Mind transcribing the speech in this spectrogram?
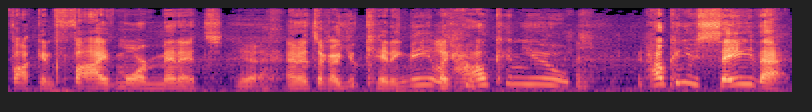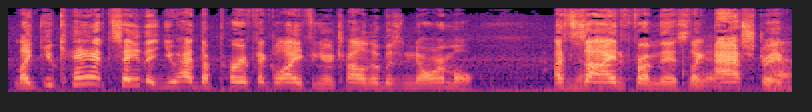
fucking five more minutes Yeah. and it's like are you kidding me like how can you how can you say that? Like you can't say that you had the perfect life and your childhood was normal. Aside from this like Yeah. asterisk Yeah.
